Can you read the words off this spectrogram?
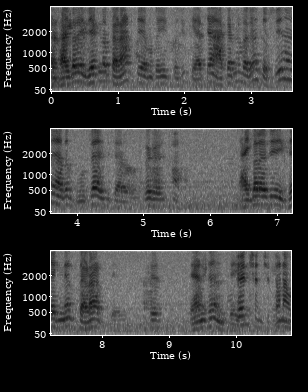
આ સાયકલ ઇફેક્ટ નો તણાટ છે એમ કઈ કશું ત્યાં આકર ને બગાડ કશું નથી આ તો ભૂતા બિચારો. સાયકોલોજી ઇફેક્ટ ને તણાટ છે. ટેન્શન છે. ટેન્શન છે તણાવ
